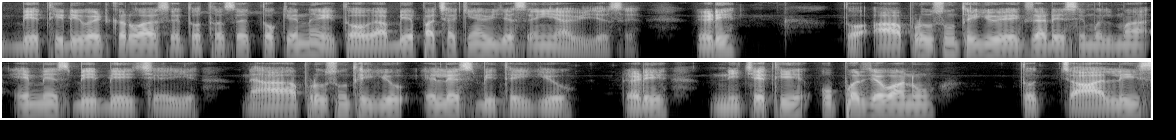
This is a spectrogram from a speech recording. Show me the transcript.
બેથી ડિવાઈડ કરવા હશે, તો થશે તો કે નહીં? તો હવે આ બે પાછા ક્યાં આવી જશે? અહીંયા આવી જશે. રેડી તો આ આપણું શું થઈ ગયું? એક્ઝાડેસિમલમાં એમએસબી બે છે એ. ને આ આપણું શું થઈ ગયું? એલએસબી થઈ ગયું. રેડી નીચેથી ઉપર જવાનું. તો ચાલીસ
